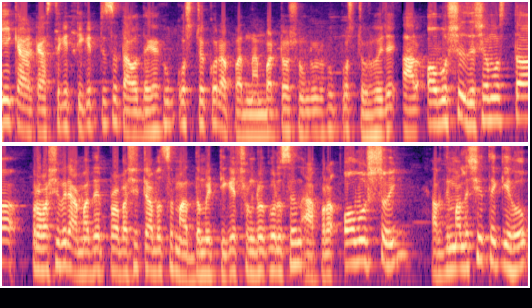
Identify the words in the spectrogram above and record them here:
কে কার কাছ থেকে টিকিট নিচ্ছে তাও দেখা খুব কষ্টকর, আপনার নাম্বারটাও সংগ্রহ খুব কষ্টকর হয়ে যায়। আর অবশ্যই যে সমস্ত প্রবাসী ভাই আমাদের প্রবাসী ট্রাভেলসের মাধ্যমে টিকিট সংগ্রহ করেছেন, আপনারা অবশ্যই, আপনি মালয়েশিয়া থেকে হোক,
